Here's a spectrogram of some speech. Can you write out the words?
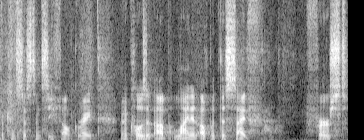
The consistency felt great. I'm gonna close it up, line it up with this side first.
